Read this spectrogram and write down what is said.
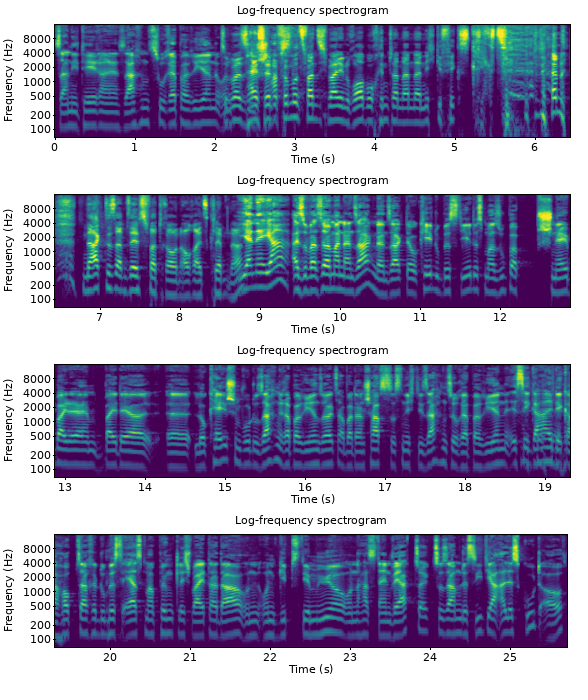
sanitäre Sachen zu reparieren. So, und das heißt, wenn du schaffst- 25 Mal den Rohrbruch hintereinander nicht gefixt kriegst, dann nagt es am Selbstvertrauen auch als Klempner. Ja, na ja, also was soll man dann sagen? Dann sagt er, okay, du bist jedes Mal super schnell bei der, bei der äh, Location, wo du Sachen reparieren sollst, aber dann schaffst du es nicht, die Sachen zu reparieren. Ist egal, Dicker. Hauptsache, du bist erstmal pünktlich weiter da und, und gibst dir Mühe und hast dein Werkzeug zusammen. Das sieht ja alles gut aus.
